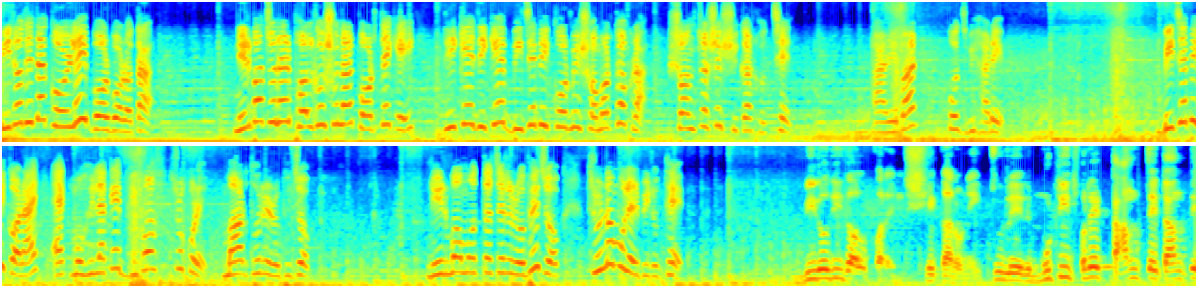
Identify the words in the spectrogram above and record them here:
বিরোধিতা করলেই বর্বরতা। নির্বাচনের ফল ঘোষণার পর থেকেই দিকে দিকে বিজেপি কর্মী সমর্থকরা সন্ত্রাসের শিকার হচ্ছেন। আর এবার কোচবিহারে। বিজেপি করায় এক মহিলাকে বিবস্ত্র করে মারধরের অভিযোগ। নির্মম অত্যাচারের অভিযোগ তৃণমূলের বিরুদ্ধে। বিরোধী দল করেন সে কারণেই চুলের মুঠি ধরে টানতে টানতে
